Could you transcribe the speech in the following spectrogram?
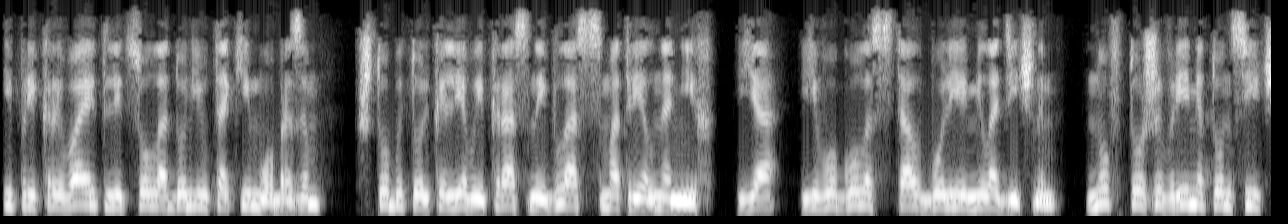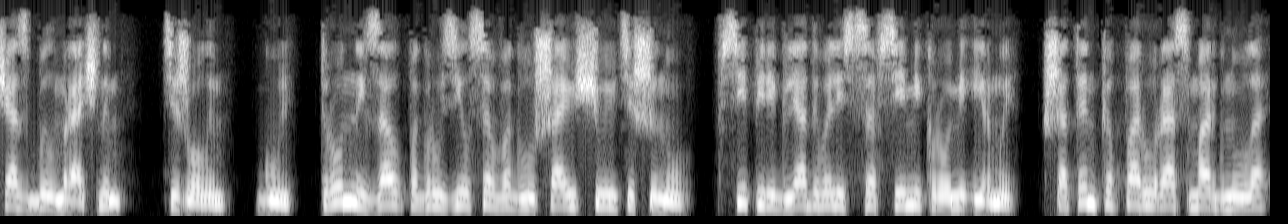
и прикрывает лицо ладонью таким образом, чтобы только левый красный глаз смотрел на них. Я, его голос стал более мелодичным, но в то же время тон сейчас был мрачным, тяжелым. Гуль. Тронный зал погрузился в оглушающую тишину. Все переглядывались со всеми кроме Ирмы. Шатенка пару раз моргнула,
